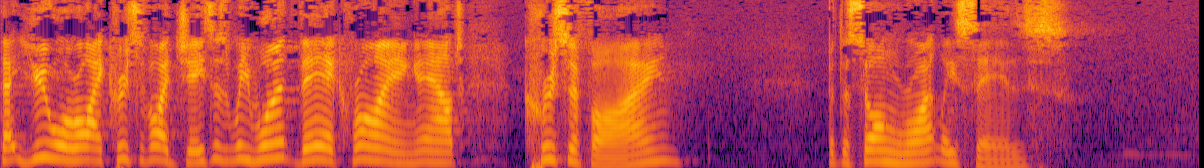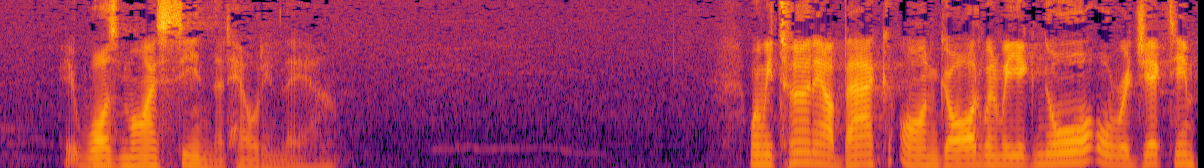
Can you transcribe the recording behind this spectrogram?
that you or I crucified Jesus. We weren't there crying out, crucify. But the song rightly says, it was my sin that held him there. When we turn our back on God, when we ignore or reject Him,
